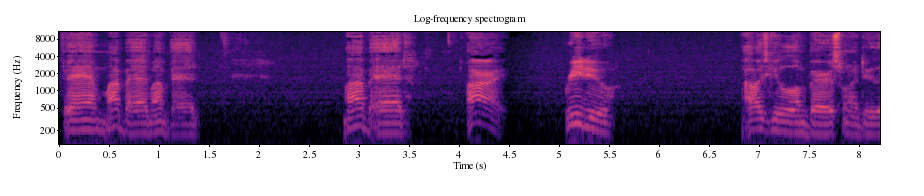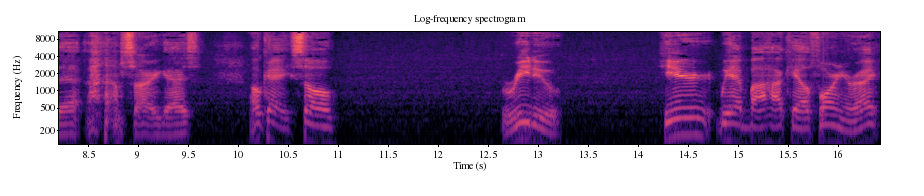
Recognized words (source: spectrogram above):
fam. My bad, my bad. My bad. Alright. Redo. I always get a little embarrassed when I do that. I'm sorry, guys. Okay, so. Redo. Here we have Baja California, right?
